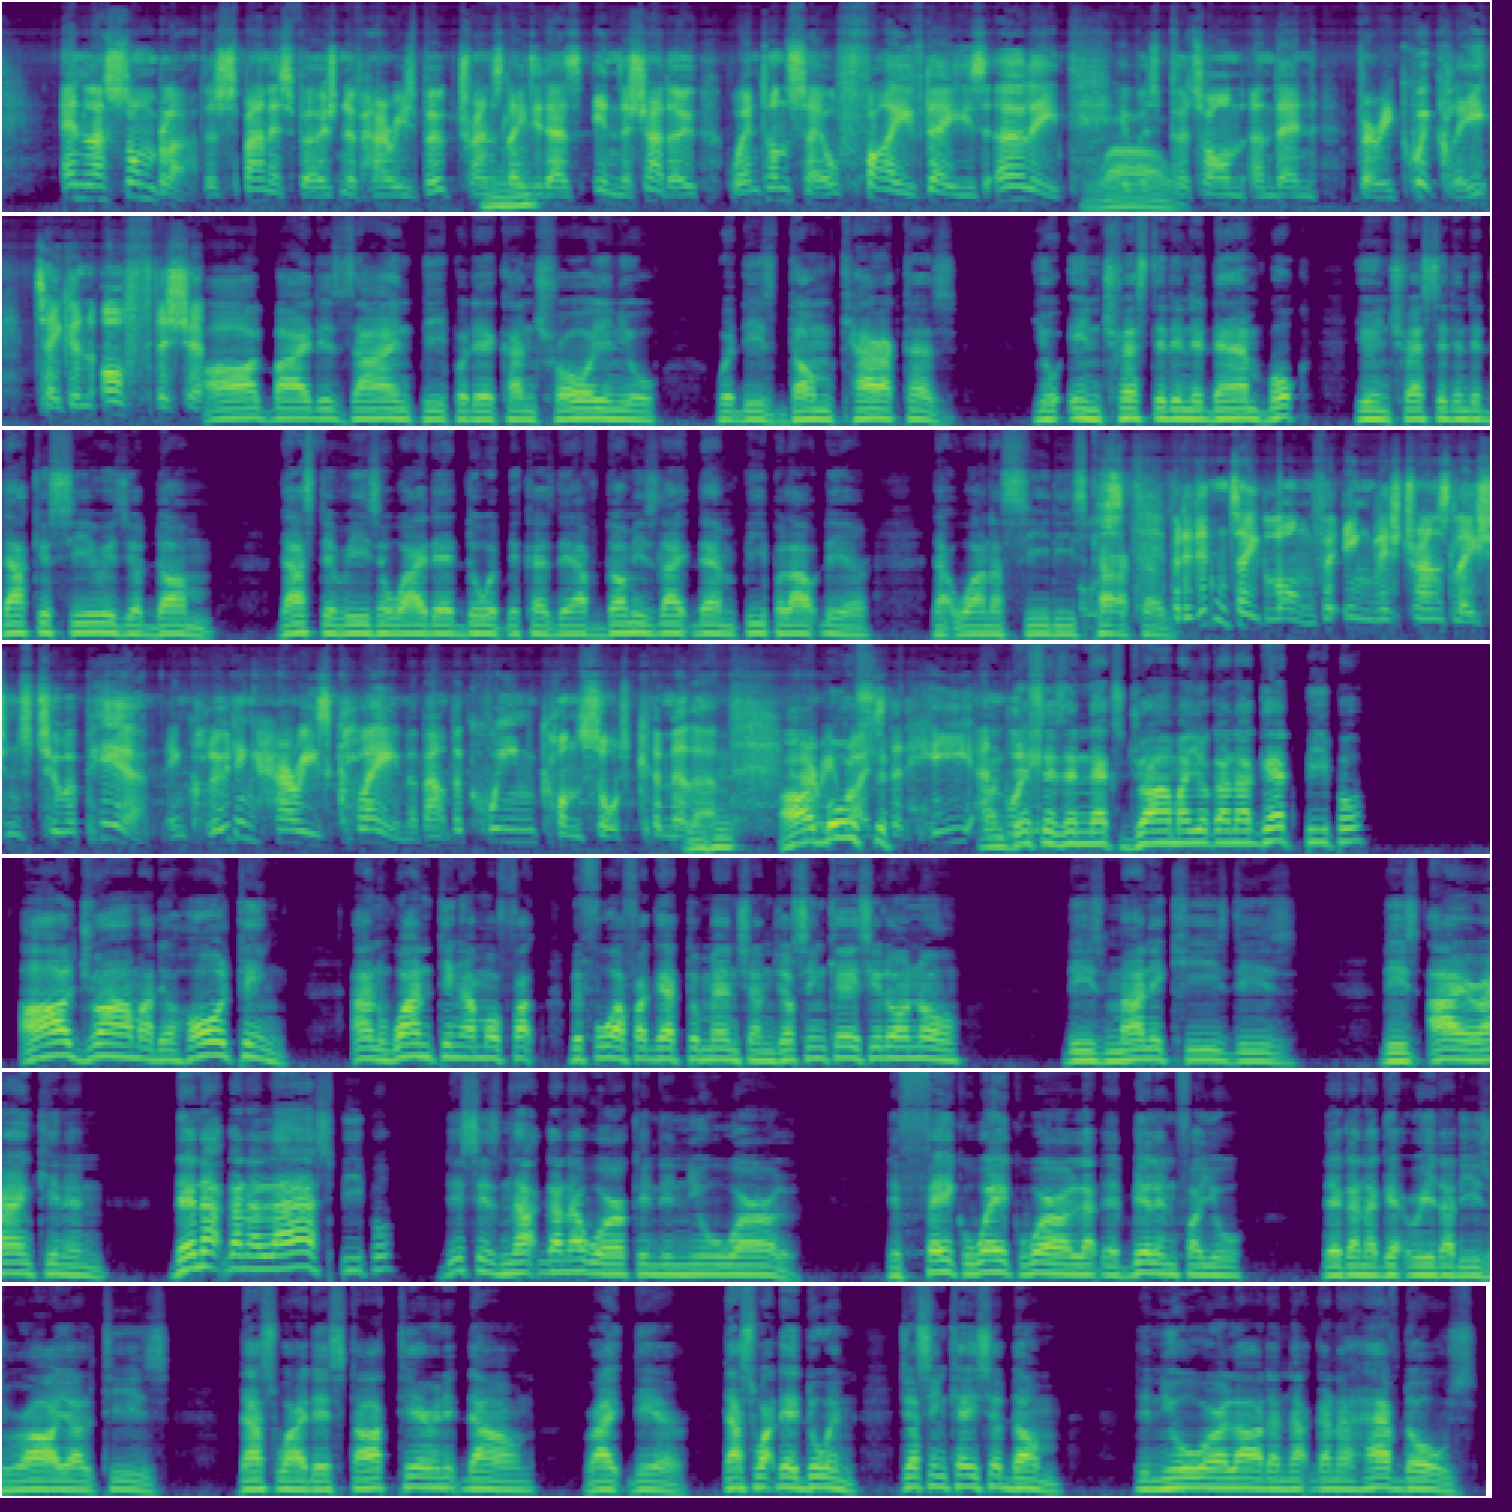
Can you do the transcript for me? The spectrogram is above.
En la Sombra, the Spanish version of Harry's book, translated Mm-hmm. as In the Shadow, went on sale five days early. It was put on and then very quickly taken off the shelf. All by design, people. They're controlling you with these dumb characters. You're interested in the damn book. You're interested in the docu-series. You're dumb. That's the reason why they do it because they have dummies like them people out there that want to see these characters. But it didn't take long for English translations to appear, including Harry's claim about the Queen consort Camilla. Mm-hmm. All Harry bullshit. writes that he and, And William this is the next drama you're gonna get, people. All drama, the whole thing. And one thing I'm for, before I forget to mention, just in case you don't know, these manichees, these these high ranking, and they're not gonna last, people. This is not gonna work in the new world. The fake wake world that they're billing for you, they're gonna get rid of these royalties. That's why they start tearing it down right there. That's what they're doing. Just in case you're dumb, the New World Order not gonna have those.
